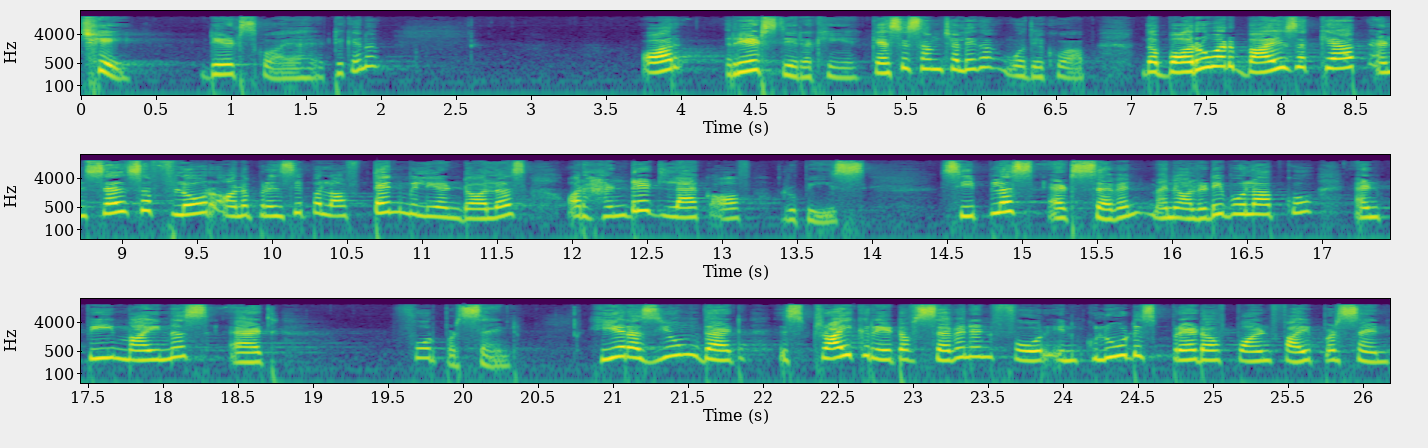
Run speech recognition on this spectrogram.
छ डेट्स को आया है, ठीक है ना? और रेट्स दे रखी हैं। कैसे सम चलेगा? वो देखो आप। The borrower buys a cap and sells a floor on a principal of ten million dollars और hundred lakh of rupees C plus eight seven मैंने ऑलरेडी बोला आपको and P minus eight four percent Here assume that strike rate of 7 and 4 include spread of 0.5%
